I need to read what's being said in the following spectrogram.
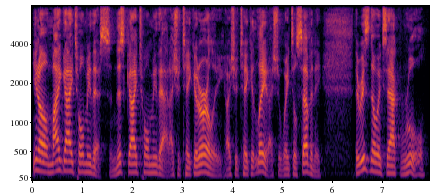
you know, my guy told me this and this guy told me that. I should take it early. I should take it late. I should wait till 70. There is no exact rule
